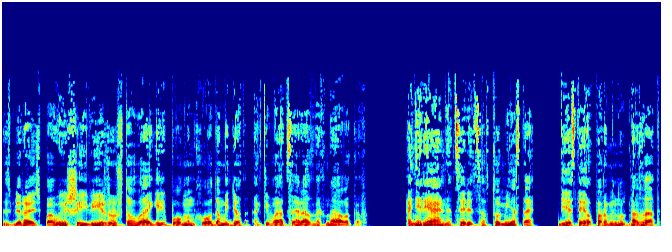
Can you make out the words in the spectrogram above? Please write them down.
Сбираюсь повыше и вижу, что в лагере полным ходом идёт активация разных навыков. Они реально целятся в то место, где я стоял пару минут назад.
